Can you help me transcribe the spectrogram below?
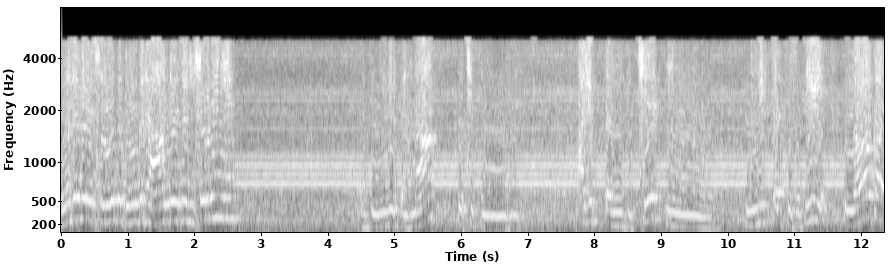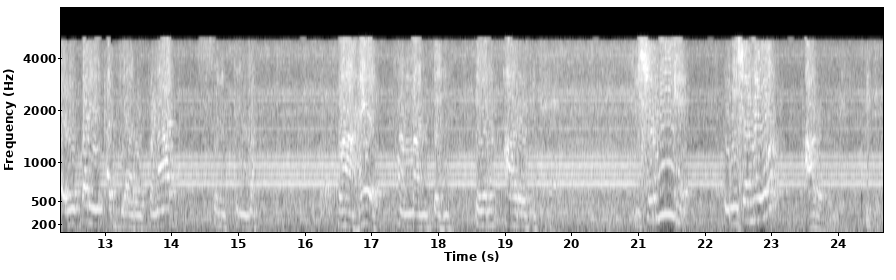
इधर स्वरूप धोकर आग सब ईश्वर नहीं है तो ये कहना उचित नहीं है। अयुक्त चेत निमित्त स्थिति लोक ऊपर अध्यारोपणात् वहाँ है, हम मानते हैं लेकिन आरोपित है। ईश्वर नहीं है तो ईश्वर में वो आरोपित है।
